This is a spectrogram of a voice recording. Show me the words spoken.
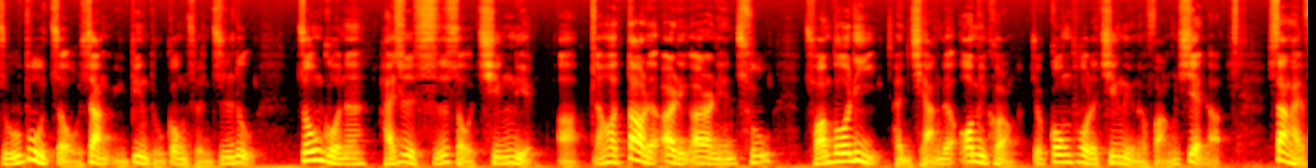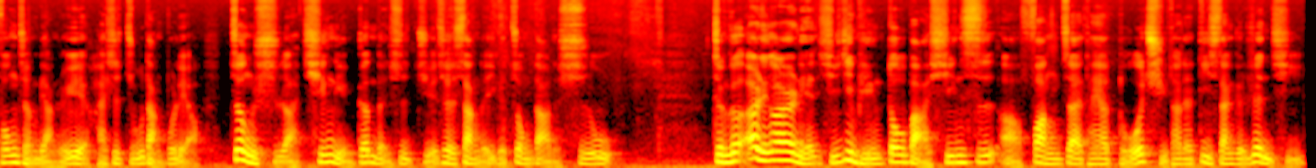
逐步走上与病毒共存之路。中国呢，还是死守清零啊。然后到了二零二二年初。传播力很强的 Omicron 就攻破了清零的防线啊！上海封城两个月还是阻挡不了，证实啊清零根本是决策上的一个重大的失误。整个二零二二年，习近平都把心思啊放在他要夺取他的第三个任期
